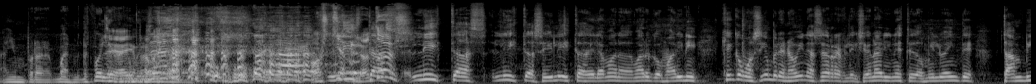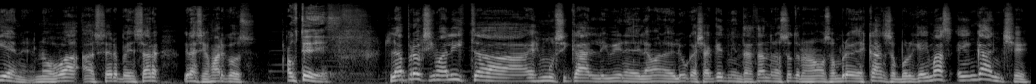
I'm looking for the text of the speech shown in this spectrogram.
Hay un programa. Bueno, después Sí, le hay un recomendamos. Hostia, listas, pelotas. listas, listas y listas de la mano de Marcos Marini, que como siempre nos viene a hacer reflexionar y en este 2020 también nos va a hacer pensar. Gracias, Marcos. A ustedes. La próxima lista es musical y viene de la mano de Lucas Jaquet. Mientras tanto, nosotros nos vamos a un breve descanso porque hay más enganche,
